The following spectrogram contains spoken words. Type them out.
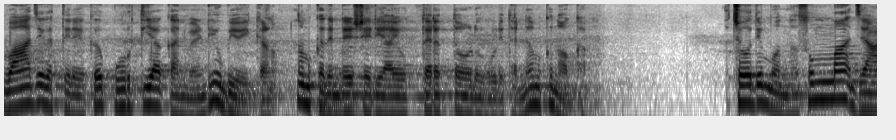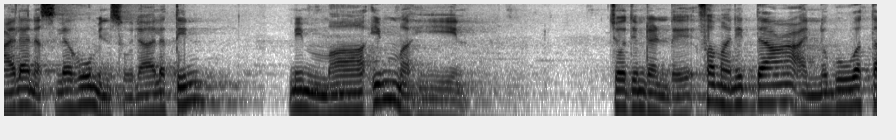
വാചകത്തിലേക്ക് പൂർത്തിയാക്കാൻ വേണ്ടി ഉപയോഗിക്കണം. നമുക്കതിന്റെ ശരിയായ ഉത്തരത്തോടുകൂടി തന്നെ നമുക്ക് നോക്കാം. ചോദ്യം ഒന്ന്. സുമ്മ ജാല നസ്ലഹു മിൻ സുലാലത്തിൻ മിമ്മാ ഇമ്മഹീൻ ചോദ്യം രണ്ട്. ഫമനിദ്ദ അന്നുബൂവത്ത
